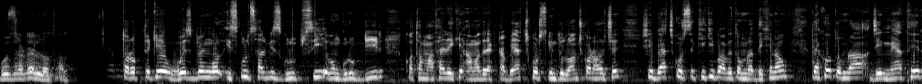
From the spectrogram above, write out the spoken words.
গুজরাটের লোথাল। তরফ থেকে West Bengal school service group C এবং গ্রুপ ডির কথা মাথায় রেখে আমাদের একটা ব্যাচ কোর্স কিন্তু লঞ্চ করা হয়েছে। সেই ব্যাচ কোর্সে কী কী পাবে তোমরা দেখে নাও। দেখো, তোমরা যে ম্যাথের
